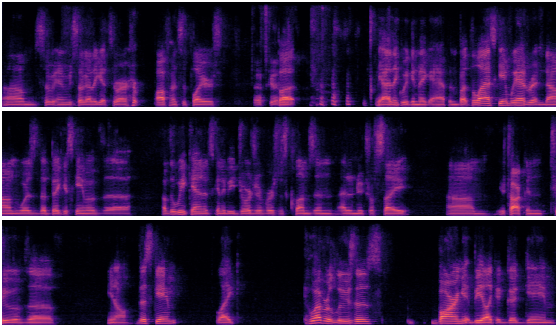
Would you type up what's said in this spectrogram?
Um, so and we still got to get through our offensive players. That's good. But yeah, I think we can make it happen. But the last game we had written down was the biggest game of the of the weekend, it's going to be Georgia versus Clemson at a neutral site. Um, you're talking two of the, you know, this game, like whoever loses, barring it be like a good game,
